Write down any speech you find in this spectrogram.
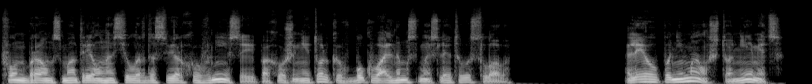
Фон Браун смотрел на Силарда сверху вниз, и, похоже, не только в буквальном смысле этого слова. Лео понимал, что немец,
